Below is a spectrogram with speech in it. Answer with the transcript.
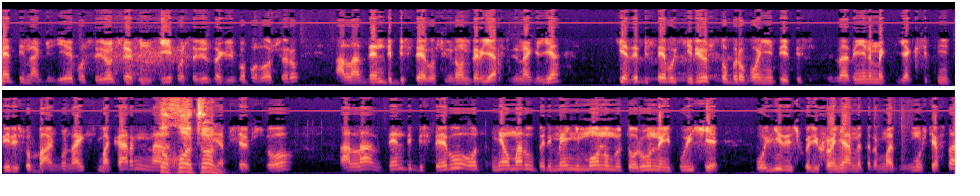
με την Αγγλία, υποστηρίζω την εθνική, υποστηρίζω το αγγλικό ποδόσφαιρο, αλλά δεν την πιστεύω, συγγνώμη παιδιά, αυτή την Αγγλία και δεν πιστεύω κυρίως στον προπονητή της. Δηλαδή είναι με, για ξυπνητήρι στον πάγκο να έχεις μακάρι να Το Χότσον. διαψευστώ, αλλά δεν την πιστεύω ότι μια ομάδα που περιμένει μόνο με το Ρούνεϊ που είχε πολύ δύσκολη χρονιά με τραυματισμούς και αυτά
